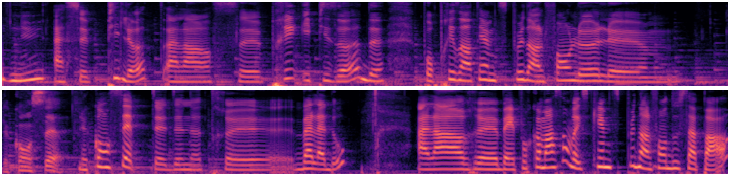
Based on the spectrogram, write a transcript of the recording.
Bienvenue à ce pilote, alors ce pré-épisode pour présenter un petit peu dans le fond là, le, Le concept. le concept de notre euh, balado. Alors, euh, ben, pour commencer, on va expliquer un petit peu dans le fond d'où ça part.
